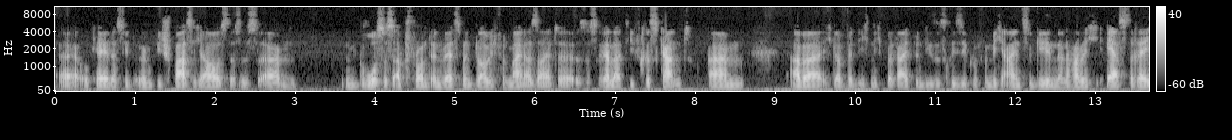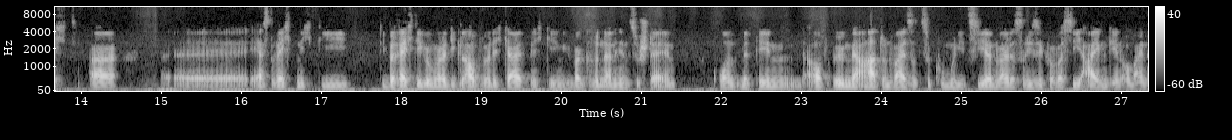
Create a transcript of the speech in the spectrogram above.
äh, okay, das sieht irgendwie spaßig aus, das ist ähm, ein großes Upfront-Investment, glaube ich, von meiner Seite. Es ist relativ riskant. Ähm, aber ich glaube, wenn ich nicht bereit bin, dieses Risiko für mich einzugehen, dann habe ich erst recht, äh, äh, erst recht nicht die, die Berechtigung oder die Glaubwürdigkeit, mich gegenüber Gründern hinzustellen und mit denen auf irgendeine Art und Weise zu kommunizieren, weil das Risiko, was sie eingehen, um ein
